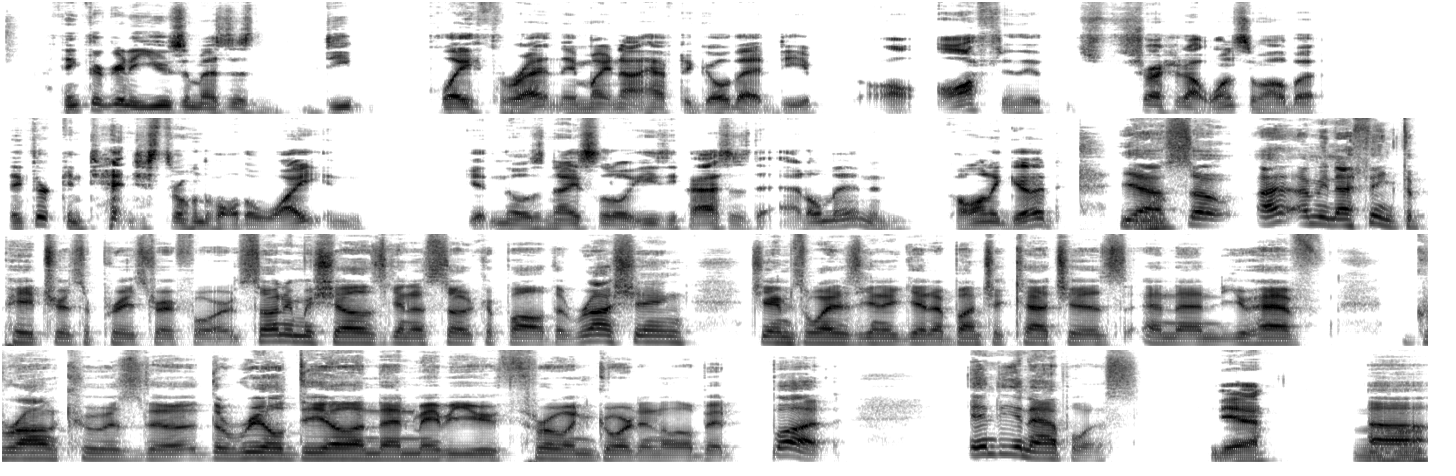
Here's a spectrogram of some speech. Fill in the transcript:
I think they're going to use him as this deep play threat, and they might not have to go that deep often. They stretch it out once in a while, but I think they're content just throwing the ball to White and getting those nice little easy passes to Edelman and calling it good. Yeah, Yeah. so I, I mean, I think the Patriots are pretty straightforward. Sony Michel is going to soak up all the rushing. James White is going to get a bunch of catches, and then you have Gronk, who is the the real deal, and then maybe you throw in Gordon a little bit. But Indianapolis, Yeah. Mhm. uh,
